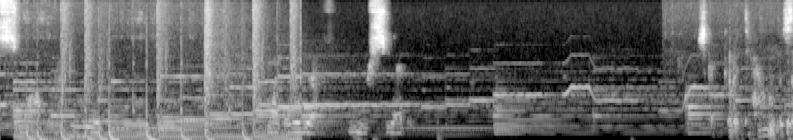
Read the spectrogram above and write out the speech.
Swamp little- like a little bit of sweat. Just gotta go to town with this.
